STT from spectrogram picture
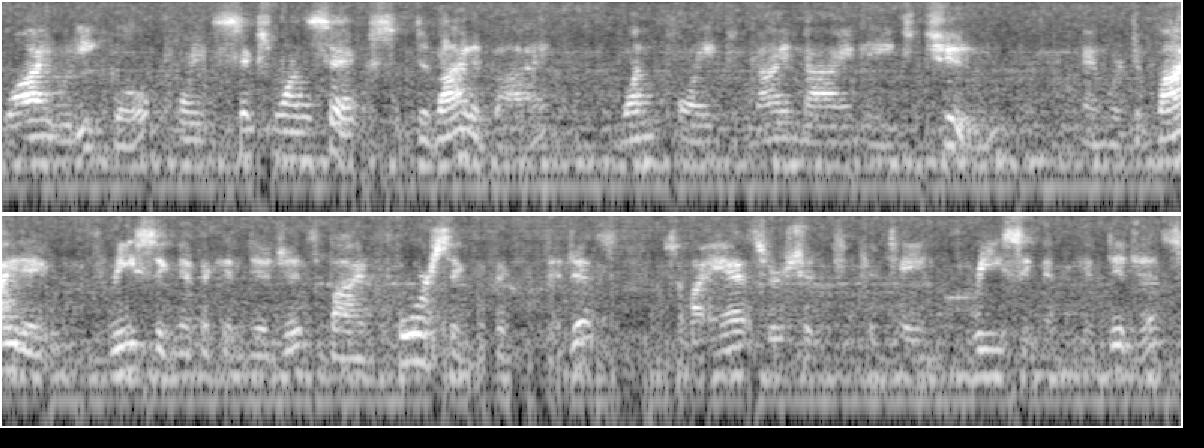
y would equal 0.616 divided by 1.9982. And we're dividing three significant digits by four significant digits. So my answer should contain three significant digits.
